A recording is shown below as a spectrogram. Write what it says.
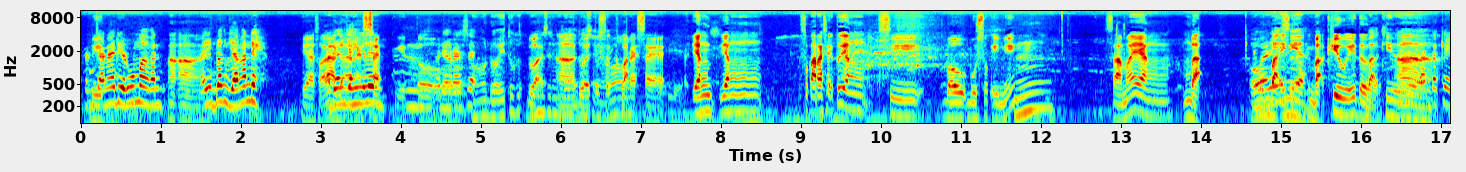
rencananya di, rumah kan Ah, ah. tadi bilang jangan deh ya soalnya ada yang agak jahilin rese gitu Hmm, ada yang rese oh dua itu dua sering ah, keluar dua rese itu ya. suka rese yang yang suka rese itu yang si bau busuk ini hmm. sama yang mbak oh mbak ini ya mbak Q itu Mbak Q, Ah. iya. Tante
